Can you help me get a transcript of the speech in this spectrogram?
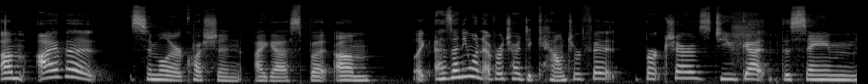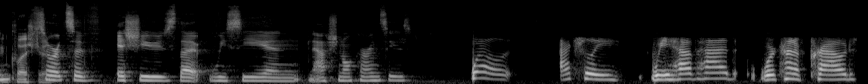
Um, I have a similar question, I guess, but um, like, has anyone ever tried to counterfeit Berkshares? Do you get the same sorts of issues that we see in national currencies? Well, actually, we have had, we're kind of proud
